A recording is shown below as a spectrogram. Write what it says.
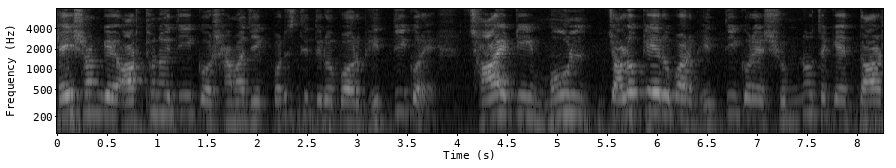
সেই সঙ্গে অর্থনৈতিক ও সামাজিক পরিস্থিতির উপর ভিত্তি করে ছয়টি মূল চলকের উপর ভিত্তি করে শূন্য থেকে দশ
